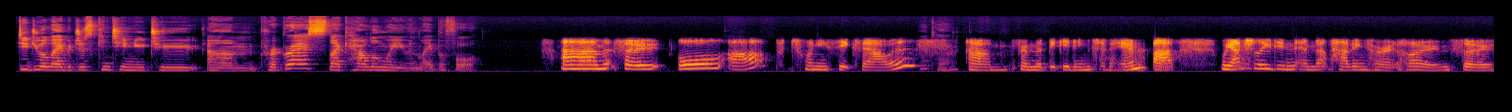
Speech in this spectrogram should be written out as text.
did your labour just continue to um, progress? Like, how long were you in labour for? Um, so, all up 26 hours okay. um, from the beginning to the end. But we actually didn't end up having her at home. So,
